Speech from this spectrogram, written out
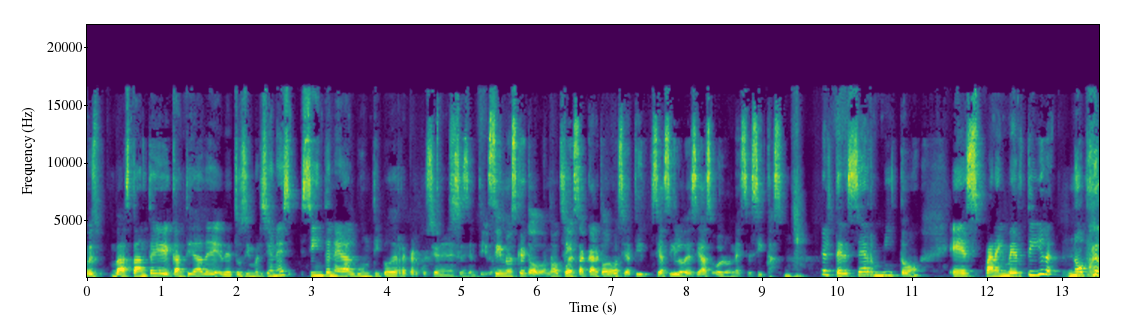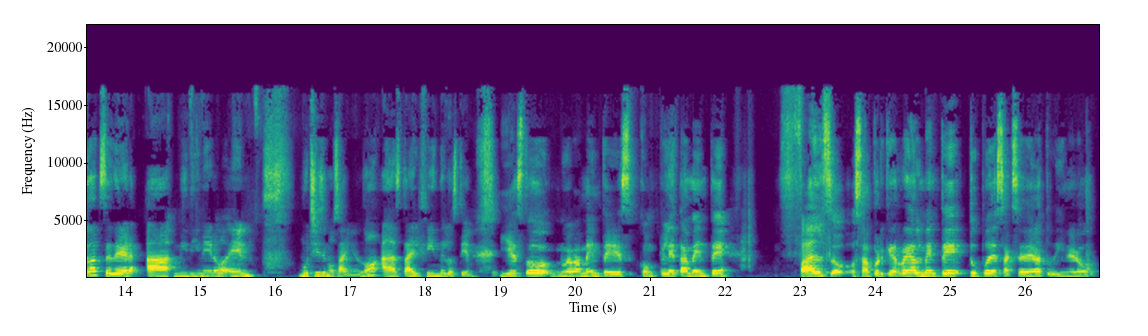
pues bastante cantidad de, tus inversiones sin tener algún tipo de repercusión en ese sentido. Si no es que todo, ¿no? Puedes sacar todo si, a ti, si así lo deseas o lo necesitas. El tercer mito es, para invertir no puedo acceder a mi dinero en muchísimos años, ¿no? Hasta el fin de los tiempos. Y esto nuevamente es completamente falso, o sea, porque realmente tú puedes acceder a tu dinero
